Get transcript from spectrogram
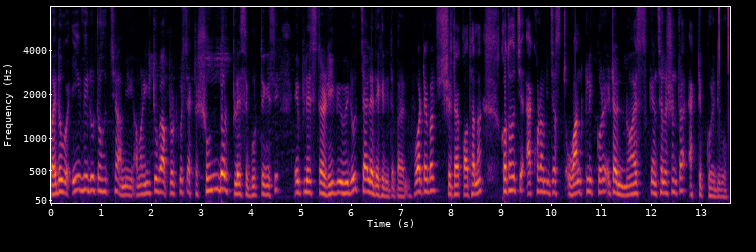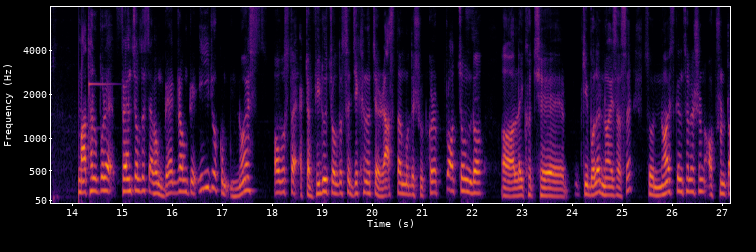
বাই দ্য এই ভিডিওটা হচ্ছে আমি আমার ইউটিউবে আপলোড করছি একটা সুন্দর প্লেসে ঘুরতে গেছি। এই প্লেসটা রিভিউ ভিডিও চাইলে দেখে নিতে পারেন। হোয়াট এভার সেটা কথা না। কথা হচ্ছে এখন আমি জাস্ট ওয়ান ক্লিক করে এটা নয়েজ ক্যান্সেলেশনটা অ্যাক্টিভ করে দিব। মাথার উপরে ফ্যান চলতেছে এবং ব্যাকগ্রাউন্ডে এইরকম নয়েজ অবস্থায় একটা ভিডিও চলতেছে যেখানে হচ্ছে রাস্তার মধ্যে শ্যুট করা প্রচণ্ড লাইক হচ্ছে, কি বলে নয়েজ আছে। সো নয়েজ ক্যান্সেলেশন অপশনটা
